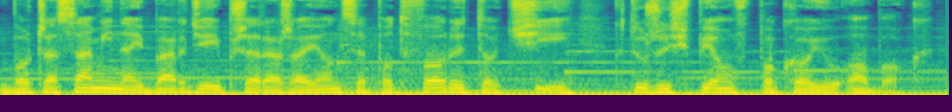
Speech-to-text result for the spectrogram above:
Bo czasami najbardziej przerażające potwory to ci, którzy śpią w pokoju obok.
